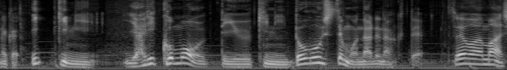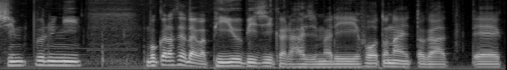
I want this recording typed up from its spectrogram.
なんか一気にやり込もうっていう気にどうしてもなれなくてそれはまあシンプルに僕ら世代は PUBG から始まりフォートナイトがあって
